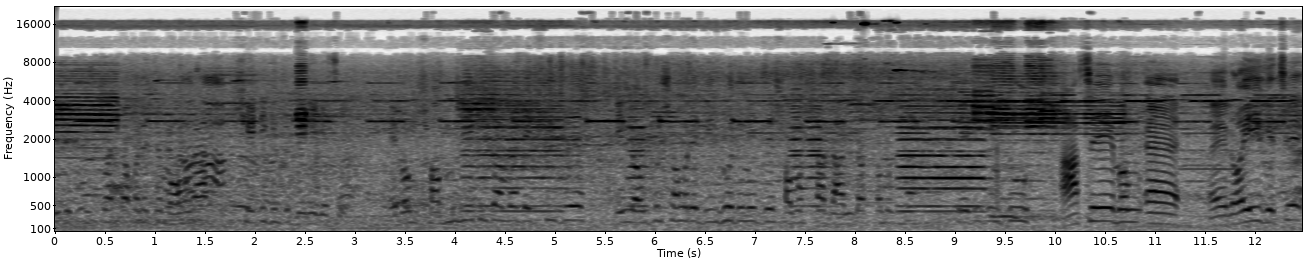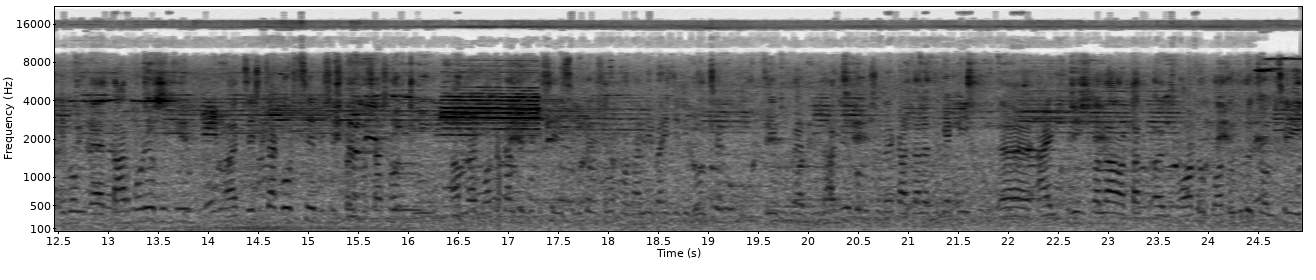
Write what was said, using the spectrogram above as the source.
এই যে ফুটপাত দখলের যে মহড়া, সেটি কিন্তু বেড়ে গেছে। এবং সব মিলিয়ে কিন্তু আমরা দেখছি যে এই রংপুর শহরে দীর্ঘদিনের যে সমস্যা, যানজট সমস্যা, সেটি কিন্তু আছে এবং রয়েই গেছে এবং তারপরেও কিন্তু চেষ্টা করছে বিশেষ করে প্রশাসন। আমরা গতকালকে যেটি সিটি কমিশনের প্রধান নির্বাহী যেটি বলছেন যে বিভাগীয় কমিশনের কার্যালয় থেকে একটি আইন শৃঙ্খলা অর্থাৎ অটো কতগুলো চলছে এই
